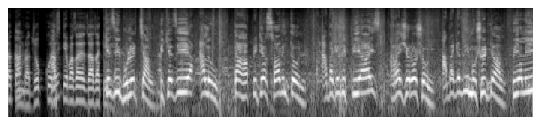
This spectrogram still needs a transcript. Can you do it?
টাকা আমরা যোগ করে আজকে বাজারে যা যা কিনলাম। কেজি বুলেট চাল দুই কেজি আলু তা হাফ লিটার সয়াবিন তেল আধা কেজি পেঁয়াজ আড়াইশো রসুন আধা কেজি মুসুর ডাল পিয়ালি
